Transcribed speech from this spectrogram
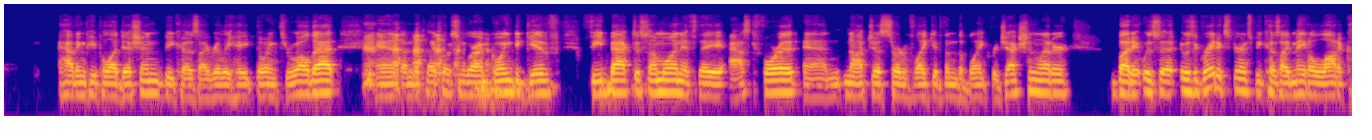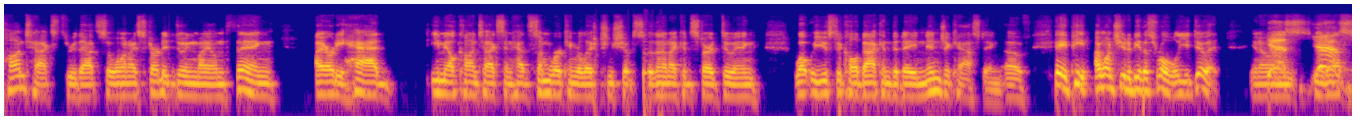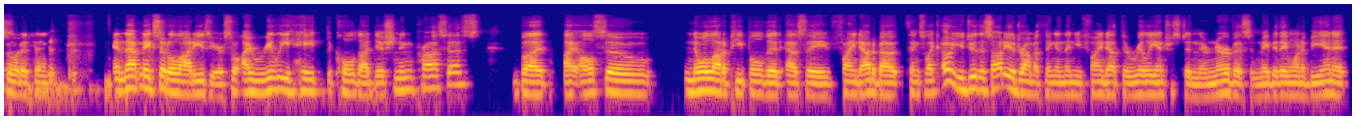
having people audition because i really hate going through all that. And i'm the type of person where i'm going to give feedback to someone if they ask for it and not just sort of like give them the blank rejection letter. But it was a, it was a great experience because i made a lot of contacts through that. So when i started doing my own thing i already had email contacts and had some working relationships. So then i could start doing what we used to call back in the day ninja casting of hey pete i want you to be this role. Will you do it? You know Yes, and, you know, that yes. sort of thing. And that makes it a lot easier. So i really hate the cold auditioning process but i also know a lot of people that as they find out about things like oh you do this audio drama thing and then you find out they're really interested and they're nervous and maybe they want to be in it.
